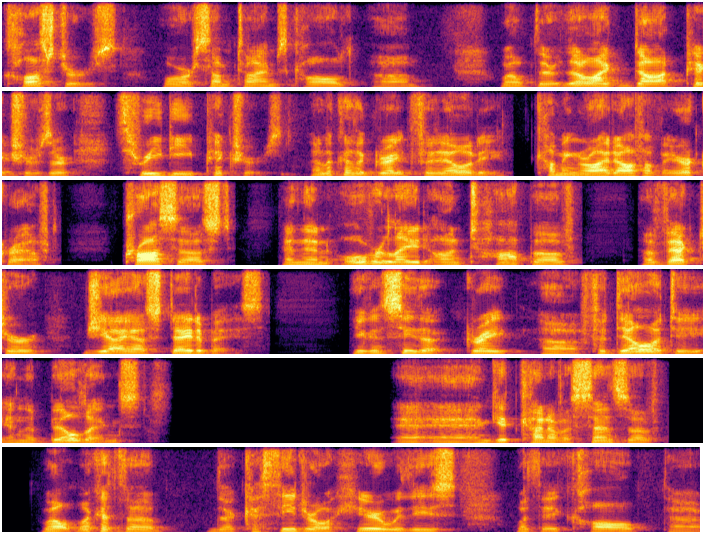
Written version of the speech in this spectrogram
clusters or sometimes called um, well, they're, they're like dot pictures. They're 3D pictures. And look at the great fidelity coming right off of aircraft, processed, and then overlaid on top of a vector GIS database. You can see the great uh, fidelity in the buildings and, and get kind of a sense of, well, look at the, the cathedral here with these, what they call, uh,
